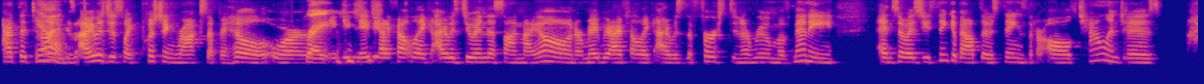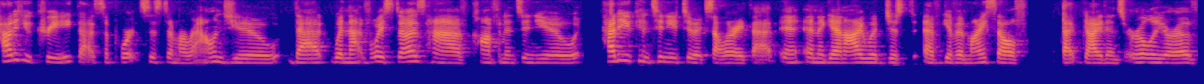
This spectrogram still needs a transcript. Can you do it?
at the time because yeah. I was just like pushing rocks up a hill, or right. maybe, maybe I felt like I was doing this on my own, or maybe I felt like I was the first in a room of many. And so, as you think about those things that are all challenges, how do you create that support system around you that when that voice does have confidence in you, how do you continue to accelerate that? And, and again, I would just have given myself that guidance earlier of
